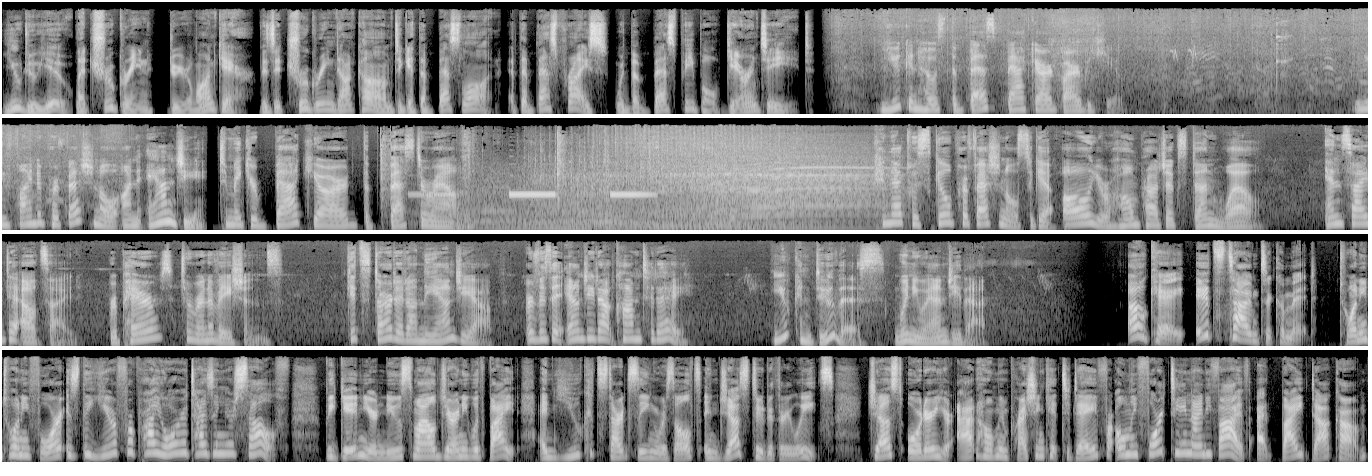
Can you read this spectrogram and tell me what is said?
You do you. Let TruGreen do your lawn care. Visit trugreen.com to get the best lawn at the best price with the best people guaranteed. You can host the best backyard barbecue. When you find a professional on Angi to make your backyard the best around. Connect with skilled professionals to get all your home projects done well. Inside to outside repairs to renovations. Get started on the Angi app or visit Angi.com today. You can do this when you Angi that. Okay, it's time to commit. 2024 is the year for prioritizing yourself. Begin your new smile journey with Byte, and you could start seeing results in just two to three weeks. Just order your at home impression kit today for only $14.95 at Byte.com.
